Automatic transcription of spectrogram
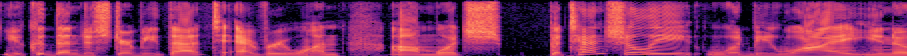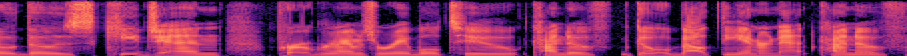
you could then distribute that to everyone, um, which potentially would be why you know those keygen programs were able to kind of go about the internet kind of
